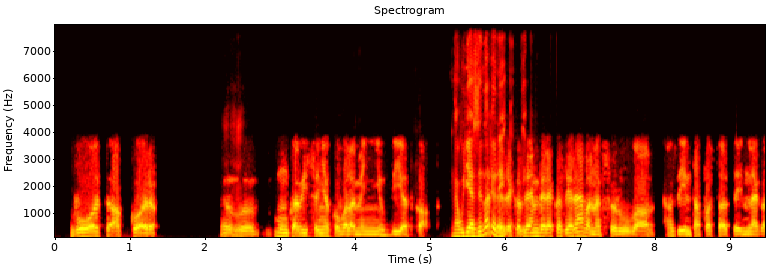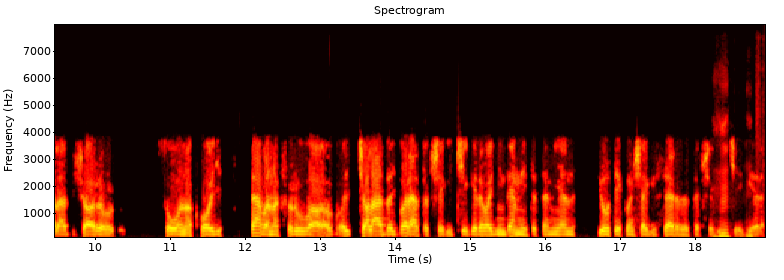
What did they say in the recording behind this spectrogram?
volt, akkor ö, munkaviszony, akkor valamennyi nyugdíjat kap. Na ugye ez egy Hát nagyon... ezek az emberek azért rá vannak szorulva, az én tapasztalataim legalábbis arról szólnak, hogy rá vannak szorulva, vagy család, vagy barátok segítségére, vagy mint említettem, ilyen jótékonysági szervezetek segítségére.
